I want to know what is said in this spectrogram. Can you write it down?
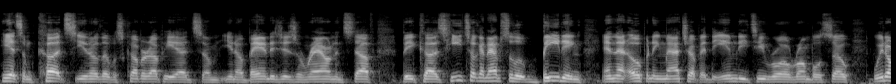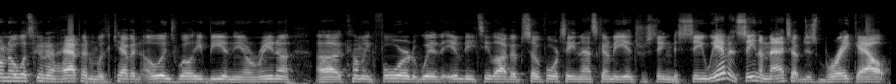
He had some cuts. You know, that was covered up. He had some you know bandages around and stuff because he took an absolute beating in that opening matchup at the MDT Royal Rumble. So we don't know what's going to happen with Kevin Owens. Will he be in the arena uh, coming forward with MDT Live episode 14? That's going to be interesting to see. We haven't seen a matchup just break out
